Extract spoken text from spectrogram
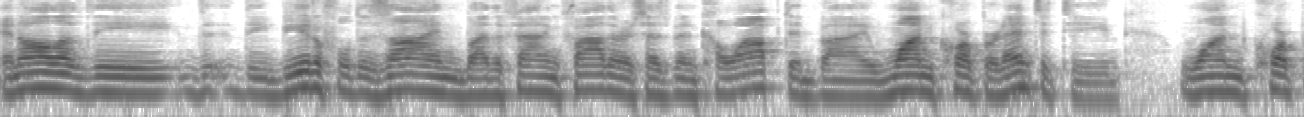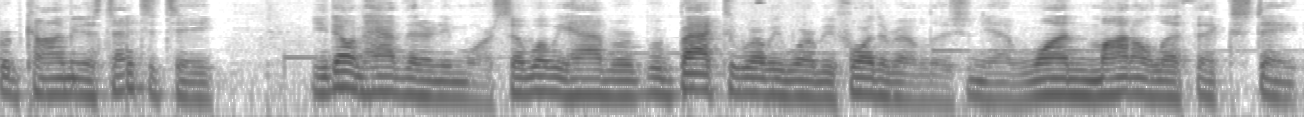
and all of the, the, the, beautiful design by the founding fathers has been co-opted by one corporate entity, one corporate communist entity. You don't have that anymore. So what we have, we're, we're back to where we were before the revolution. You have one monolithic state.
